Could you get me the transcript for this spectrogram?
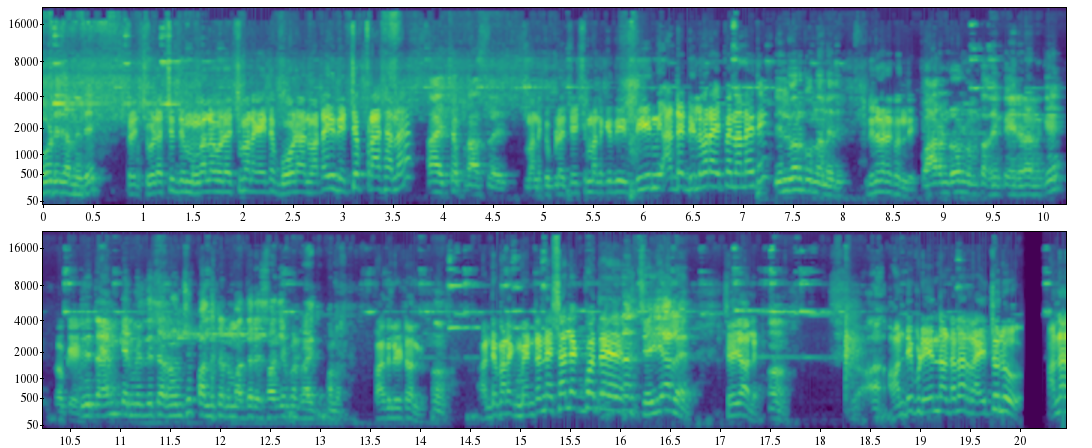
బోర్డు అనేది చూడొచ్చు ఇది ముంగల కూడా వచ్చి మనకైతే బోర్డు అనమాట ఇది హెచ్ఎఫ్ క్రాస్ అన్న? హెచ్ఎఫ్ క్రాస్ లేదు మనకి ఇప్పుడు వచ్చేసి మనకి ఇది దీన్ని అంటే డెలివరీ అయిపోయింది అనేది డెలివరీకి ఉంది అనేది డెలివరీకి ఉంది. వారం రోజులు ఉంటుంది ఇంకా ఇరడానికి ఓకే ఇది టైంకి ఎనిమిది లీటర్ నుంచి పది లీటర్ మధ్యలో ఇస్తాను చెప్పండి రైతు మనం పది లీటర్లు. అంటే మనకి మెయింటెనెన్స్ లేకపోతే? చెయ్యాలి. చేయాలి ఆ. అంటే ఇప్పుడు ఏంటంటే రైతులు అన్న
